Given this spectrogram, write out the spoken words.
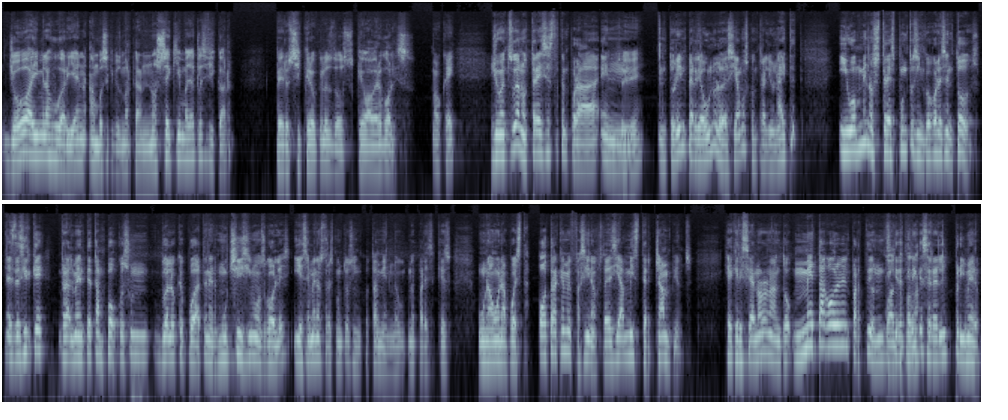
Yo ahí me la jugaría en ambos equipos marcarán. No sé quién vaya a clasificar, pero sí creo que los dos, que va a haber goles. Ok. Juventus ganó 3 esta temporada en, Sí. en Turín, perdió uno, lo decíamos, contra el United. Y hubo menos 3.5 goles en todos. Es decir, que realmente tampoco es un duelo que pueda tener muchísimos goles. Y ese menos 3.5 también me, me parece que es una buena apuesta. Otra que me fascina, usted decía Mr. Champions. Que Cristiano Ronaldo meta gol en el partido. Ni ¿Cuánto siquiera tiene que ser el primero.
